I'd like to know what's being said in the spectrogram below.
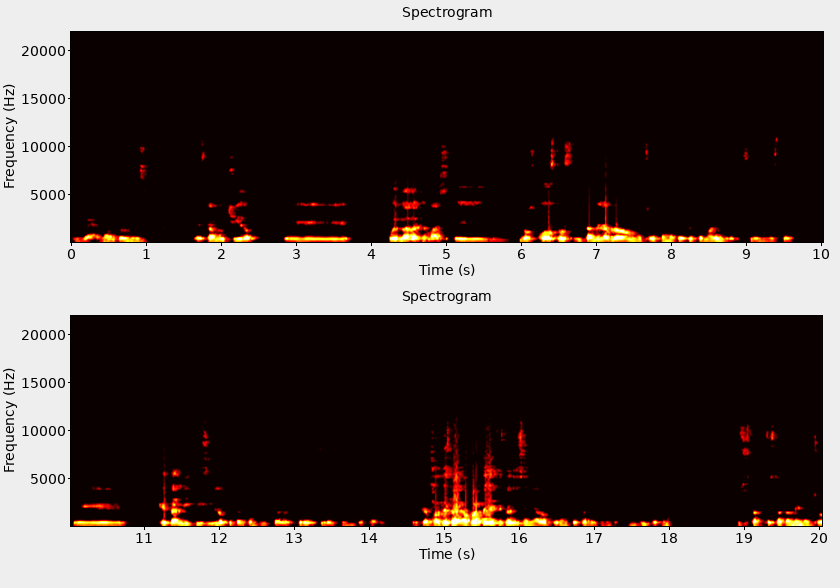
pues ya, ¿no? Entonces, está muy chido. Eh, pues nada, que más? Eh, los costos, también hablábamos mucho como todo este tema de producción y esto. Eh, ¿Qué tan difícil o qué tan complicado es producir aquí en Costa Rica? Porque aparte, aparte de que está diseñado por un costarricense, pues está, está también hecho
